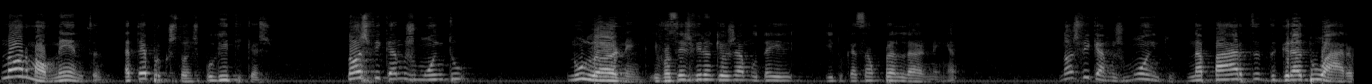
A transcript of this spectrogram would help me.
Normalmente, até por questões políticas, nós ficamos muito no learning, e vocês viram que eu já mudei educação para learning. Hein? Nós ficamos muito na parte de graduar.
